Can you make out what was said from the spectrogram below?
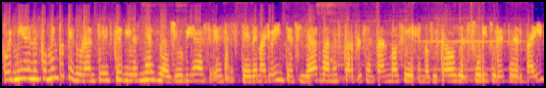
Pues miren, les comento que durante este viernes las lluvias este, de mayor intensidad van a estar presentándose en los estados del sur y sureste del país.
